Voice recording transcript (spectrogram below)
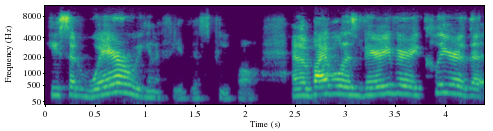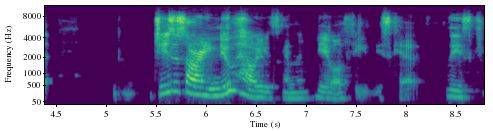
He said, Where are we going to feed this people? And the Bible is very, very clear that Jesus already knew how he was going to be able to feed these kids, these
